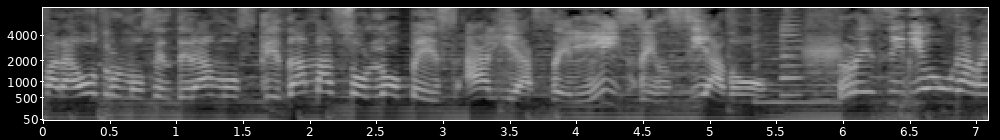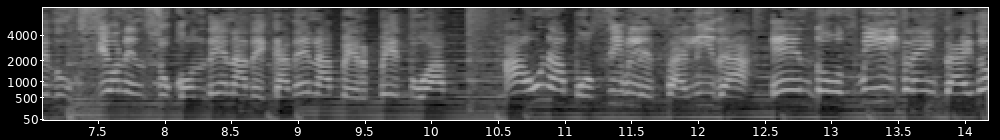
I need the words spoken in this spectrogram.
Para otro nos enteramos que Damaso López, alias el licenciado, recibió una reducción en su condena de cadena perpetua a una posible salida en 2032,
